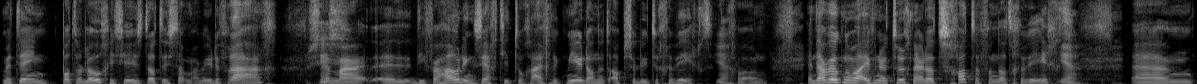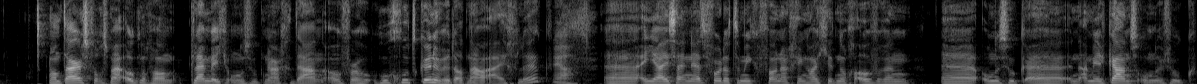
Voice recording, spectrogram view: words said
meteen pathologisch is, dat is dan maar weer de vraag. precies. Hè, maar eh, die verhouding zegt je toch eigenlijk meer dan het absolute gewicht. Ja. Gewoon. En daar wil ik nog wel even naar terug, naar dat schatten van dat gewicht. ja, Ehm, want daar is volgens mij ook nog wel een klein beetje onderzoek naar gedaan over hoe goed kunnen we dat nou eigenlijk. ja, Eh, en jij zei net voordat de microfoon aanging, had je het nog over een eh, onderzoek, eh, een Amerikaans onderzoek.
